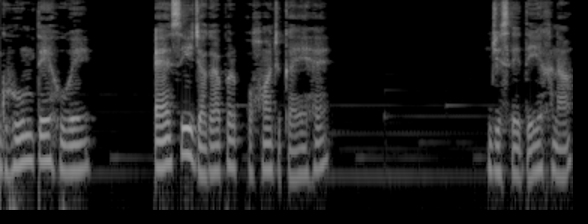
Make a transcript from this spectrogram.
घूमते हुए ऐसी जगह पर पहुँच गए हैं, जिसे देखना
